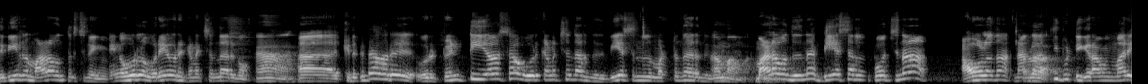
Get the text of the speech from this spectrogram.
திடீர்னு மழை வந்துருச்சுன்னு வைங்க. எங்க ஊர்ல ஒரே ஒரு கனெக்ஷன் தான் இருக்கும். கிட்டத்தட்ட ஒரு ஒரு டுவெண்ட்டி இயர்ஸா ஒரு கனெக்ஷன் தான் இருந்தது. பிஎஸ்என்எல் மட்டும் தான் இருந்தது. மழை வந்ததுன்னா பிஎஸ்என்எல் போச்சுன்னா அவ்வளவுதான். நாங்க. அத்திப்பட்டி கிராமம் மாதிரி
